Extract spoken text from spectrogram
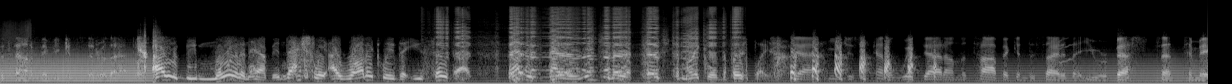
sit down and maybe consider that I would be more than happy. And actually, ironically that you say that, that was my original approach to Michael in the first place. yeah, he just kind of wigged out on the topic and decided that you were best sent to me.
